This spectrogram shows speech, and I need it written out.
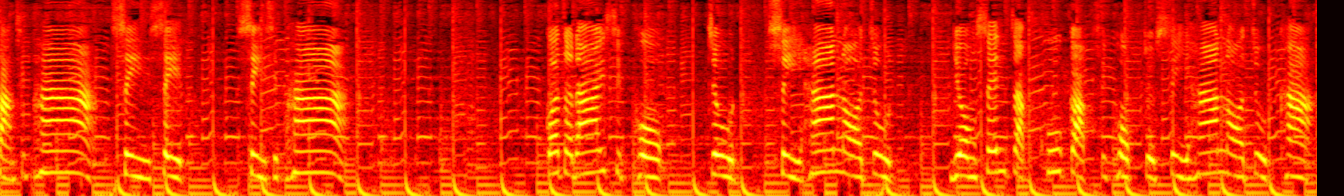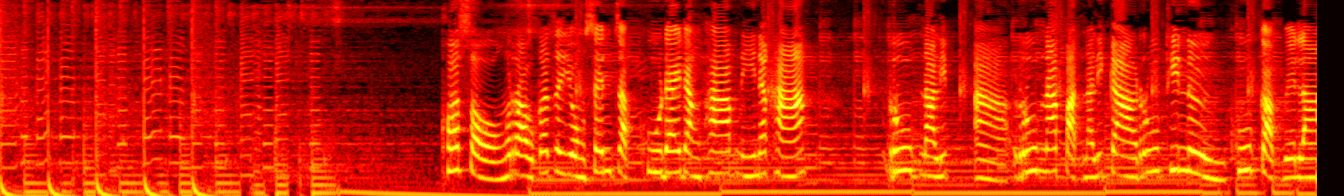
35 40 45 ก็จะได้ 16.45 นจุดโยงเส้นจับคู่กับ 16.45 นจุดค่ะ ข้อ 2 เราก็จะโยงเส้นจับคู่ได้ดังภาพนี้นะคะ รูปนาฬิอ่ารูปหน้าปัดนาฬิการูปที่ 1 คู่กับเวลา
